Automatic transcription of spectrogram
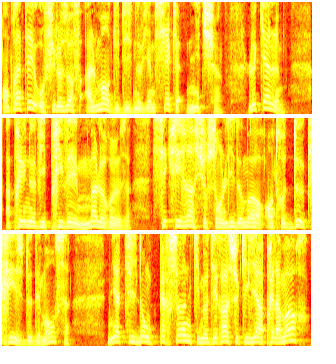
empruntée au philosophe allemand du XIXe siècle Nietzsche, lequel, après une vie privée malheureuse, s'écrira sur son lit de mort entre deux crises de démence N'y a-t-il donc personne qui me dira ce qu'il y a après la mort?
